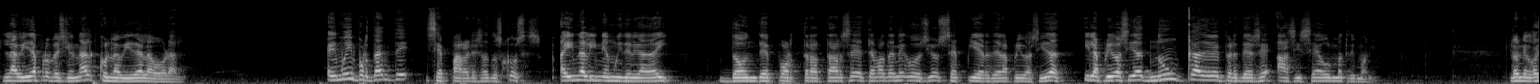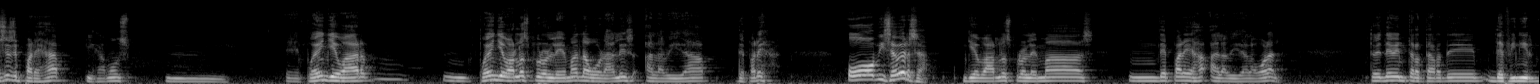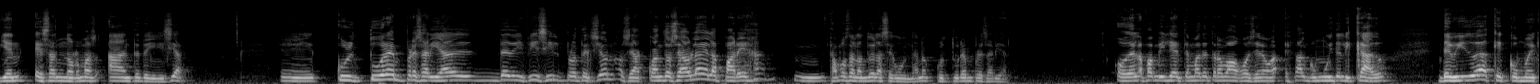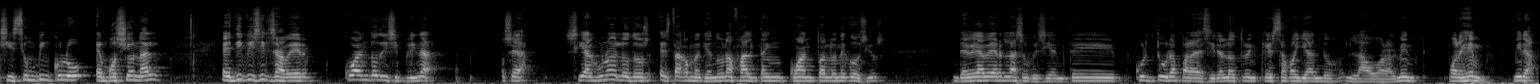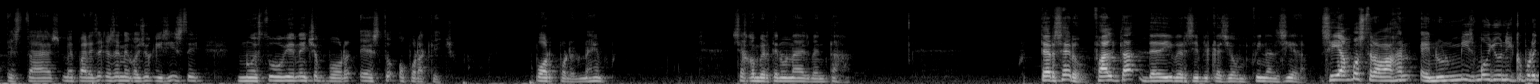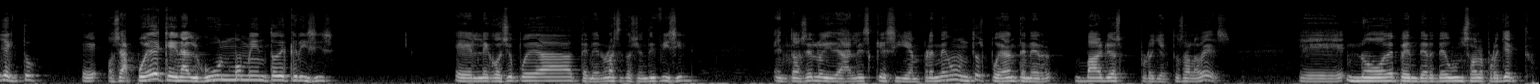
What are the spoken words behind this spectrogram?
La vida profesional con la vida laboral. Es muy importante separar esas dos cosas. Hay una línea muy delgada ahí, donde por tratarse de temas de negocios se pierde la privacidad. Y la privacidad nunca debe perderse así sea un matrimonio. Los negocios de pareja, digamos, mm, eh, pueden llevar Mm, pueden llevar los problemas laborales a la vida de pareja. O viceversa, llevar los problemas mm, de pareja a la vida laboral. Entonces deben tratar de definir bien esas normas antes de iniciar. Eh, cultura empresarial de difícil protección. O sea, cuando se habla de la pareja, mm, estamos hablando de la segunda, ¿no? Cultura empresarial. O de la familia en temas de trabajo es algo muy delicado debido a que como existe un vínculo emocional, es difícil saber cuándo disciplinar. O sea, si alguno de los dos está cometiendo una falta en cuanto a los negocios, debe haber la suficiente cultura para decir al otro en qué está fallando laboralmente. Por ejemplo, mira, estás, me parece que ese negocio que hiciste no estuvo bien hecho por esto o por aquello. Por poner un ejemplo. Se convierte en una desventaja. Tercero, falta de diversificación financiera. Si ambos trabajan en un mismo y único proyecto, eh, o sea, puede que en algún momento de crisis el negocio pueda tener una situación difícil. Entonces lo ideal es que si emprenden juntos puedan tener varios proyectos a la vez. Eh, no depender de un solo proyecto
